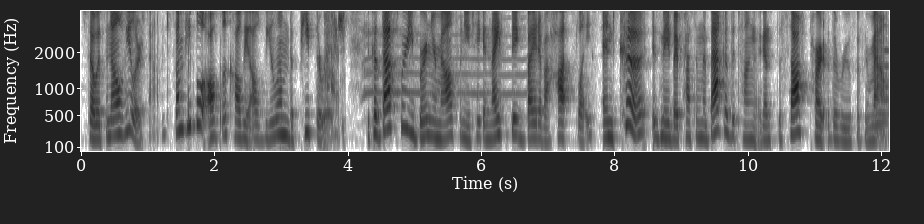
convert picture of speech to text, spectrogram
so it's an alveolar sound. Some people also call the alveolum the pizza ridge, because that's where you burn your mouth when you take a nice big bite of a hot slice. And k is made by pressing the back of the tongue against the soft part of the roof of your mouth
